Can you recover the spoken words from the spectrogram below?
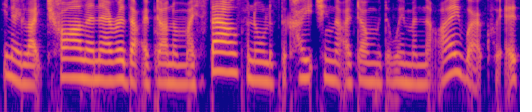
you know, like trial and error that I've done on myself and all of the coaching that I've done with the women that I work with,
